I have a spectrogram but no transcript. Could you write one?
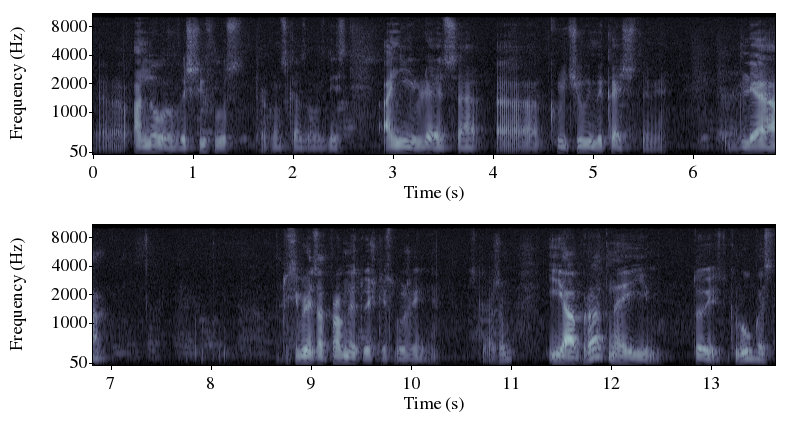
э, анова, вешифлус, как он сказал здесь, они являются э, ключевыми качествами для, то есть являются отправной точкой служения, скажем, и обратное им, то есть грубость,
